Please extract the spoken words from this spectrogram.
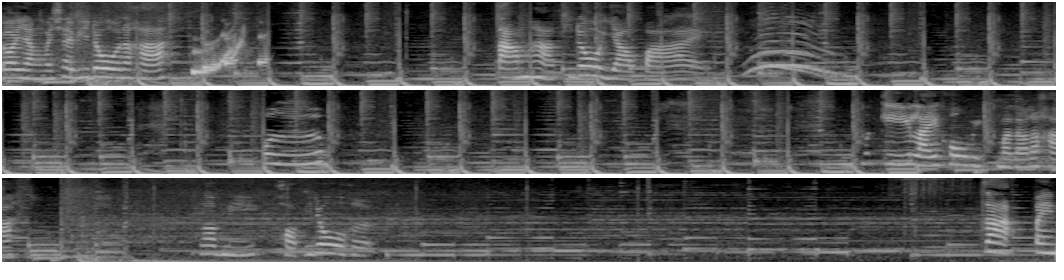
ก็ยังไม่ใช่พี่โดนะคะามหาพี่โดยาวไปปึ๊บเมื่อกี้ไลท์โควิดมาแล้วนะคะ รอบนี้ขอพี่โดเถอะ จะเป็น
